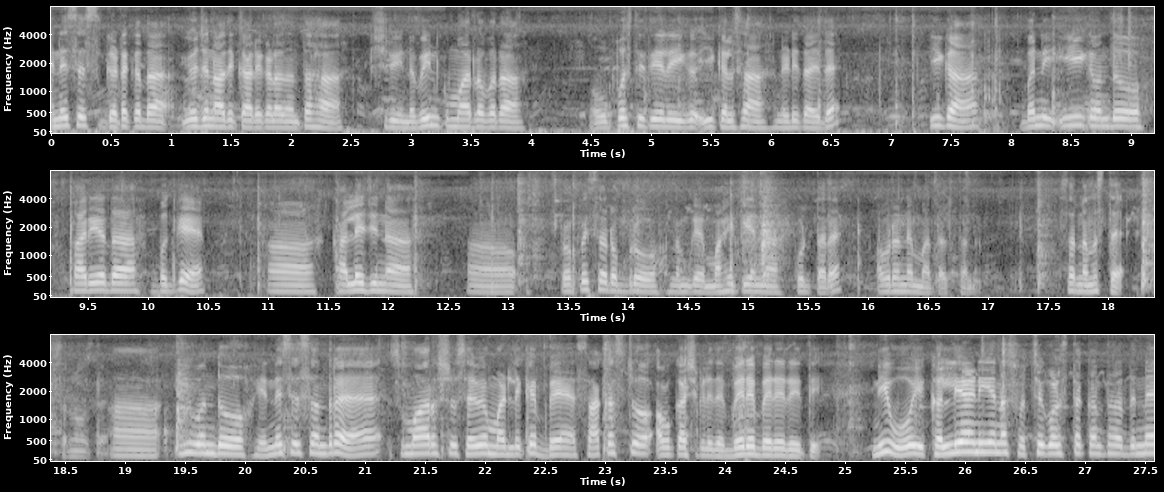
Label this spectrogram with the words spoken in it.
ಎನ್ ಎಸ್ ಎಸ್ ಘಟಕದ ಯೋಜನಾಧಿಕಾರಿಗಳಾದಂತಹ ಶ್ರೀ ನವೀನ್ ಕುಮಾರ್ ಅವರ ಉಪಸ್ಥಿತಿಯಲ್ಲಿ ಈಗ ಈ ಕೆಲಸ ನಡೀತಾ ಇದೆ. ಈಗ ಬನ್ನಿ ಈಗ ಒಂದು ಕಾರ್ಯದ ಬಗ್ಗೆ ಕಾಲೇಜಿನ ಪ್ರೊಫೆಸರ್ ಒಬ್ಬರು ನಮಗೆ ಮಾಹಿತಿಯನ್ನು ಕೊಡ್ತಾರೆ ಅವರನ್ನೇ ಮಾತಾಡ್ತಾನೆ ಸರ್ ನಮಸ್ತೆ. ಸರ್ ನಮಸ್ತೆ. ಈ ಒಂದು ಎನ್ ಎಸ್ ಎಸ್ ಅಂದರೆ ಸುಮಾರಷ್ಟು ಸೇವೆ ಮಾಡಲಿಕ್ಕೆ ಬೇ ಸಾಕಷ್ಟು ಅವಕಾಶಗಳಿದೆ ಬೇರೆ ಬೇರೆ ರೀತಿ. ನೀವು ಈ ಕಲ್ಯಾಣಿಯನ್ನು ಸ್ವಚ್ಛಗೊಳಿಸ್ತಕ್ಕಂಥದ್ದನ್ನೇ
